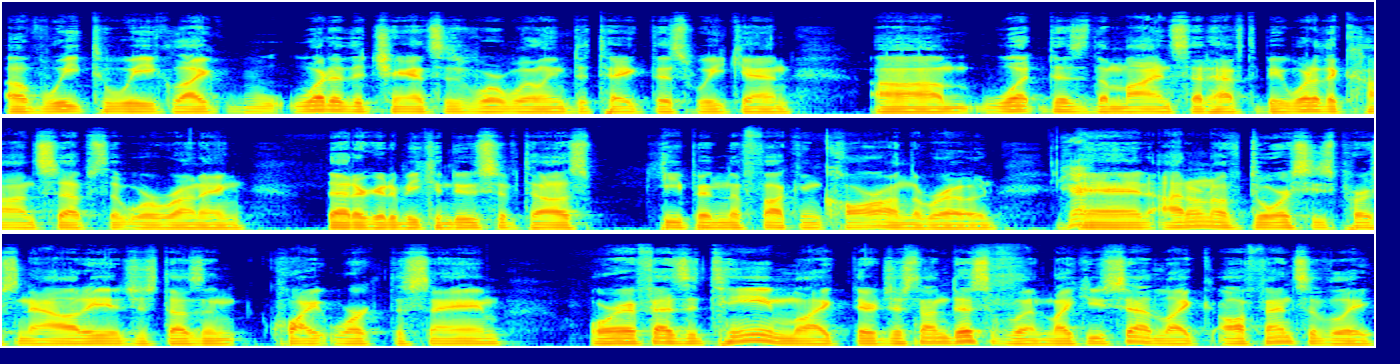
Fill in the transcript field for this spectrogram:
of week to week. Like, what are the chances we're willing to take this weekend? Um, what does the mindset have to be? What are the concepts that we're running that are going to be conducive to us keeping the fucking car on the road? Yeah. And I don't know if Dorsey's personality it just doesn't quite work the same, or if as a team like they're just undisciplined, like you said, like offensively.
